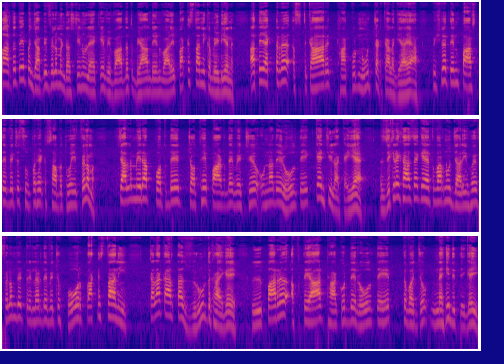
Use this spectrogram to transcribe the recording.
ਭਾਰਤ ਤੇ ਪੰਜਾਬੀ ਫਿਲਮ ਇੰਡਸਟਰੀ ਨੂੰ ਲੈ ਕੇ ਵਿਵਾਦਤ ਬਿਆਨ ਦੇਣ ਵਾਲੇ ਪਾਕਿਸਤਾਨੀ ਕਮੇਡੀਅਨ ਅਤੇ ਐਕਟਰ ਇਫਤਕਾਰ ਠਾਕੁਰ ਨੂੰ ਝਟਕਾ ਲੱਗਿਆ ਆ। ਪਿਛਲੇ ਤਿੰਨ ਪਾਰਟਸ ਦੇ ਵਿੱਚ ਸੁਪਰ ਹਿੱਟ ਸਾਬਤ ਹੋਈ ਫਿਲਮ ਚੱਲ ਮੇਰਾ ਪੁੱਤ ਦੇ ਚੌਥੇ ਪਾਰਟ ਦੇ ਵਿੱਚ ਉਹਨਾਂ ਦੇ ਰੋਲ ਤੇ ਕੈਂਚੀ ਲੱਗ ਗਈ ਹੈ। ਜ਼ਿਕਰੇ ਖਾਸ ਹੈ ਕਿ ਐਤਵਾਰ ਨੂੰ ਜਾਰੀ ਹੋਏ ਫਿਲਮ ਦੇ ਟ੍ਰੇਲਰ ਦੇ ਵਿੱਚ ਹੋਰ ਪਾਕਿਸਤਾਨੀ ਕਲਾਕਾਰ ਤਾਂ ਜ਼ਰੂਰ ਦਿਖਾਏ ਗਏ ਲ- ਪਰ ਅਖਤਿਆਰ ਠਾਕੁਰ ਦੇ ਰੋਲ ਤੇ ਤਵੱਜੋ ਨਹੀਂ ਦਿੱਤੀ ਗਈ।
